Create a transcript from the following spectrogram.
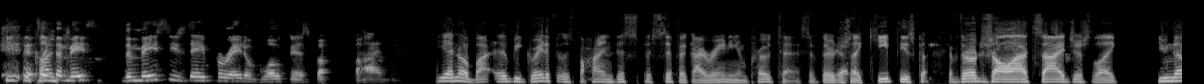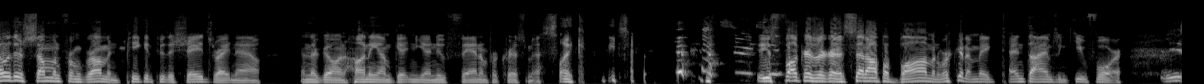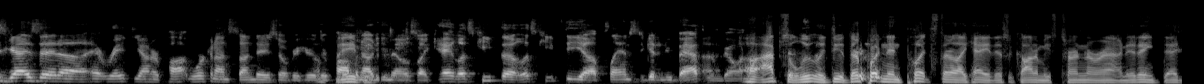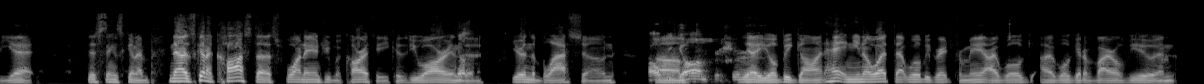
Keep the it's con- like the Macy's, the Macy's Day Parade of wokeness behind me. Yeah, no, but it'd be great if it was behind this specific Iranian protest. If they're just like keep these, if they're just all outside, just like you know, there's someone from Grumman peeking through the shades right now, and they're going, "Honey, I'm getting you a new Phantom for Christmas." Like these, fuckers are going to set off a bomb, and we're going to make ten times in Q4. These guys at uh, at Raytheon are pop, working on Sundays over here. They're popping out emails like, "Hey, let's keep the let's keep the uh, plans to get a new bathroom going." Oh, absolutely, dude. They're putting in puts. They're like, "Hey, this economy's turning around. It ain't dead yet. This thing's gonna now. It's gonna cost us one Andrew McCarthy because you are in yep. the you're in the blast zone." I'll um, be gone for sure. Yeah, you'll be gone. Hey, and you know what? That will be great for me. I will I will get a viral view, and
